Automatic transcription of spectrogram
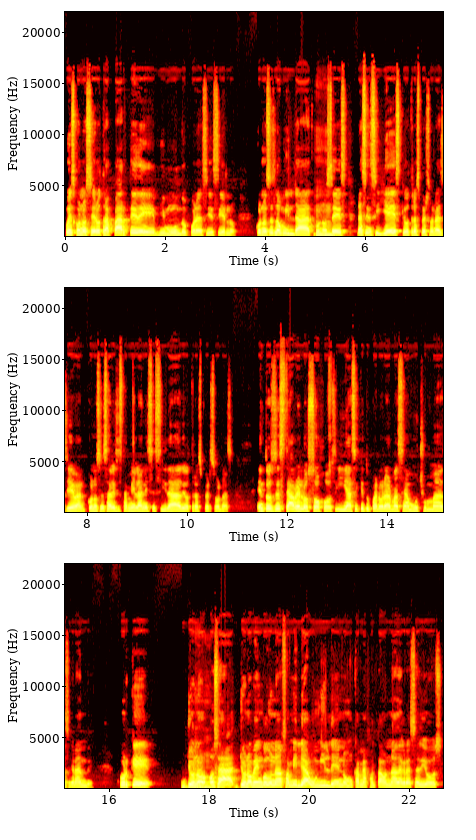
pues conocer otra parte de mi mundo, por así decirlo. Conoces la humildad, conoces la sencillez que otras personas llevan, conoces a veces también la necesidad de otras personas entonces te abre los ojos y hace que tu panorama sea mucho más grande. Porque yo no, o sea, yo no vengo de una familia humilde, nunca me ha faltado nada, gracias a Dios,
